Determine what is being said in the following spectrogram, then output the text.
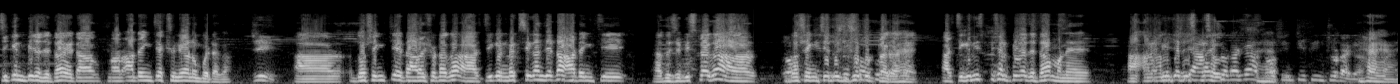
চিকেন পিজা যেটা এটা আপনার আট ইঞ্চি একশো নিরানব্বই টাকা। জি। আর দশ ইঞ্চি এটা আড়াইশো টাকা আর চিকেন মেক্সিকান যেটা আট ইঞ্চি দুশো বিশ টাকা আর দশ ইঞ্চি দুশো সত্তর টাকা হ্যাঁ। আর চিকেন স্পেশাল পিজা যেটা মানে আর আমি যেটা স্পেশাল হ্যাঁ। 10 ইঞ্চি 300 টাকা। হ্যাঁ হ্যাঁ।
